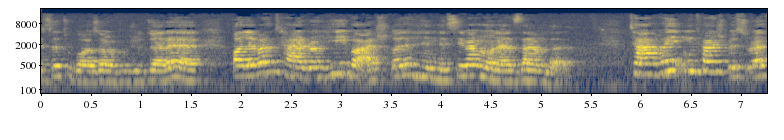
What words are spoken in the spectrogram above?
تو بازار وجود داره غالبا طراحی با اشکال هندسی و منظم داره. طرحهای این فرش به صورت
